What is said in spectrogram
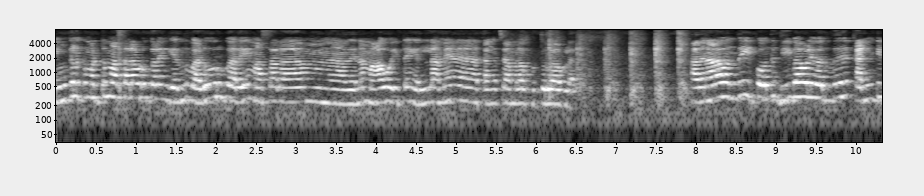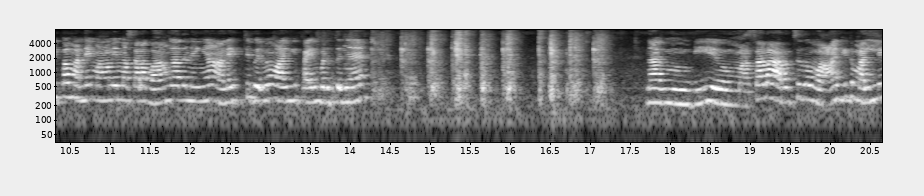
எங்களுக்கு மட்டும் மசாலா கொடுக்கல. இங்க இருந்து வடூருக்கு வரையும் மசாலா அது என்ன மாவு ஐட்டம் எல்லாமே தங்கச்சாமலா கொடுத்துருவாப்புல. அதனால வந்து இப்போ வந்து தீபாவளி வருது. கண்டிப்பா மண்ணை மாமி மசாலா வாங்காத நீங்க அனைத்து பேருமே வாங்கி பயன்படுத்துங்க. நான் வீ- மசாலா அரைச்சதும் வாங்கிட்டு மல்லி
